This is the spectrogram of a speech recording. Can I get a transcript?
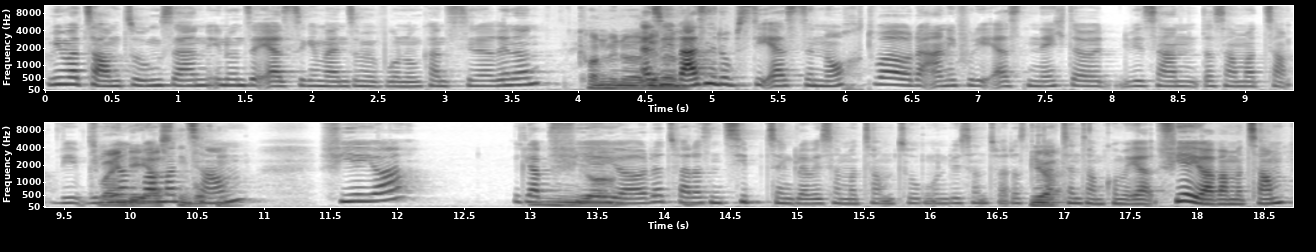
wie wir zusammengezogen sind in unsere erste gemeinsame Wohnung. Kannst du dich erinnern? Kann mich nur erinnern. Also ich weiß nicht, ob es die erste Nacht war oder eine von den ersten Nächte, aber wir sind, da sind wir zusammen. Wie, wie lange waren wir zusammen? Wochen. Vier Jahre? Ich glaube vier ja. Jahre, oder? 2017, glaube ich, sind wir zusammengezogen und wir sind 2013 ja. zusammengekommen. Ja, vier Jahre waren wir zusammen.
